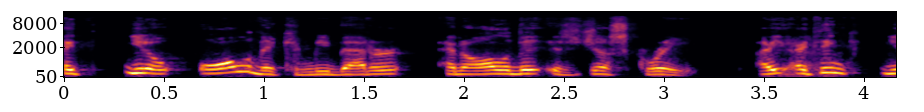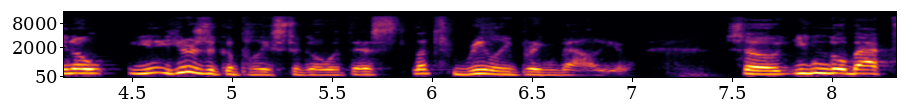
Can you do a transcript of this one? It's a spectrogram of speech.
i you know all of it can be better and all of it is just great. I, Yeah. I think you know here's a good place to go with this. Let's really bring value. So you can go back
